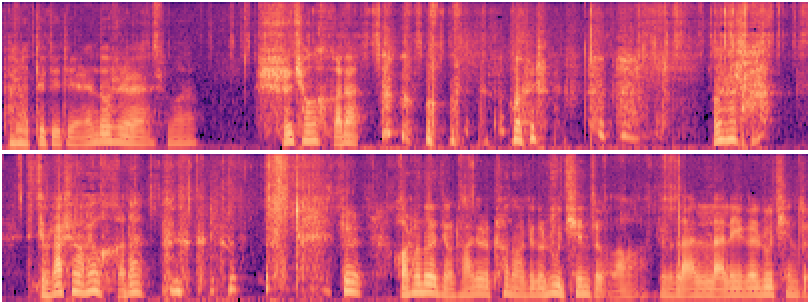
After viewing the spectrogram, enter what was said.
他说对对对，人都是什么十枪核弹。我说我说啥？警察身上还有核弹？就是。华盛顿警察就是看到这个入侵者了，就是来来了一个入侵者，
